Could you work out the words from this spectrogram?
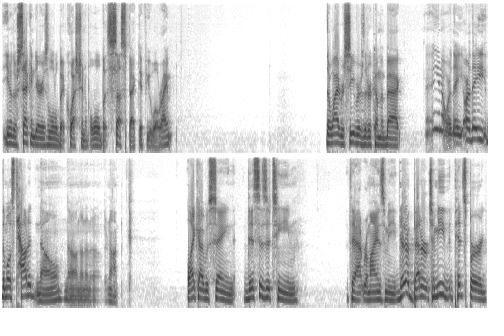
you know, their secondary is a little bit questionable, a little bit suspect, if you will, right? The wide receivers that are coming back, eh, you know, are they are they the most touted? No, no, no, no, no, they're not. Like I was saying, this is a team that reminds me they're a better to me Pittsburgh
